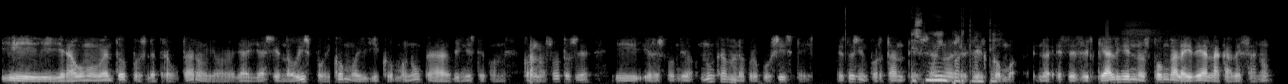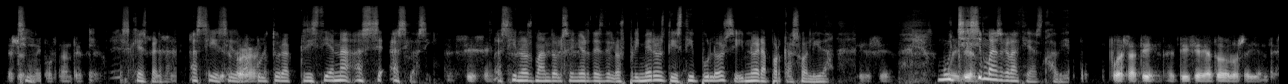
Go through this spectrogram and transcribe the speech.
Y en algún momento pues le preguntaron, yo ya, ya siendo obispo, ¿y cómo? ¿Y cómo nunca viniste con, con nosotros? Eh? Y, y, respondió, nunca me lo propusisteis. Esto es importante. Es o sea, muy no importante. Es decir, como, no, es decir, que alguien nos ponga la idea en la cabeza, ¿no? Eso sí. es muy importante, creo. Es que es verdad. Así ha sido la cultura cristiana, ha, ha sido así. Sí, sí. Así nos mandó el Señor desde los primeros discípulos y no era por casualidad. Sí, sí. Muchísimas gracias, Javier. Pues a ti, Leticia, y a todos los oyentes.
